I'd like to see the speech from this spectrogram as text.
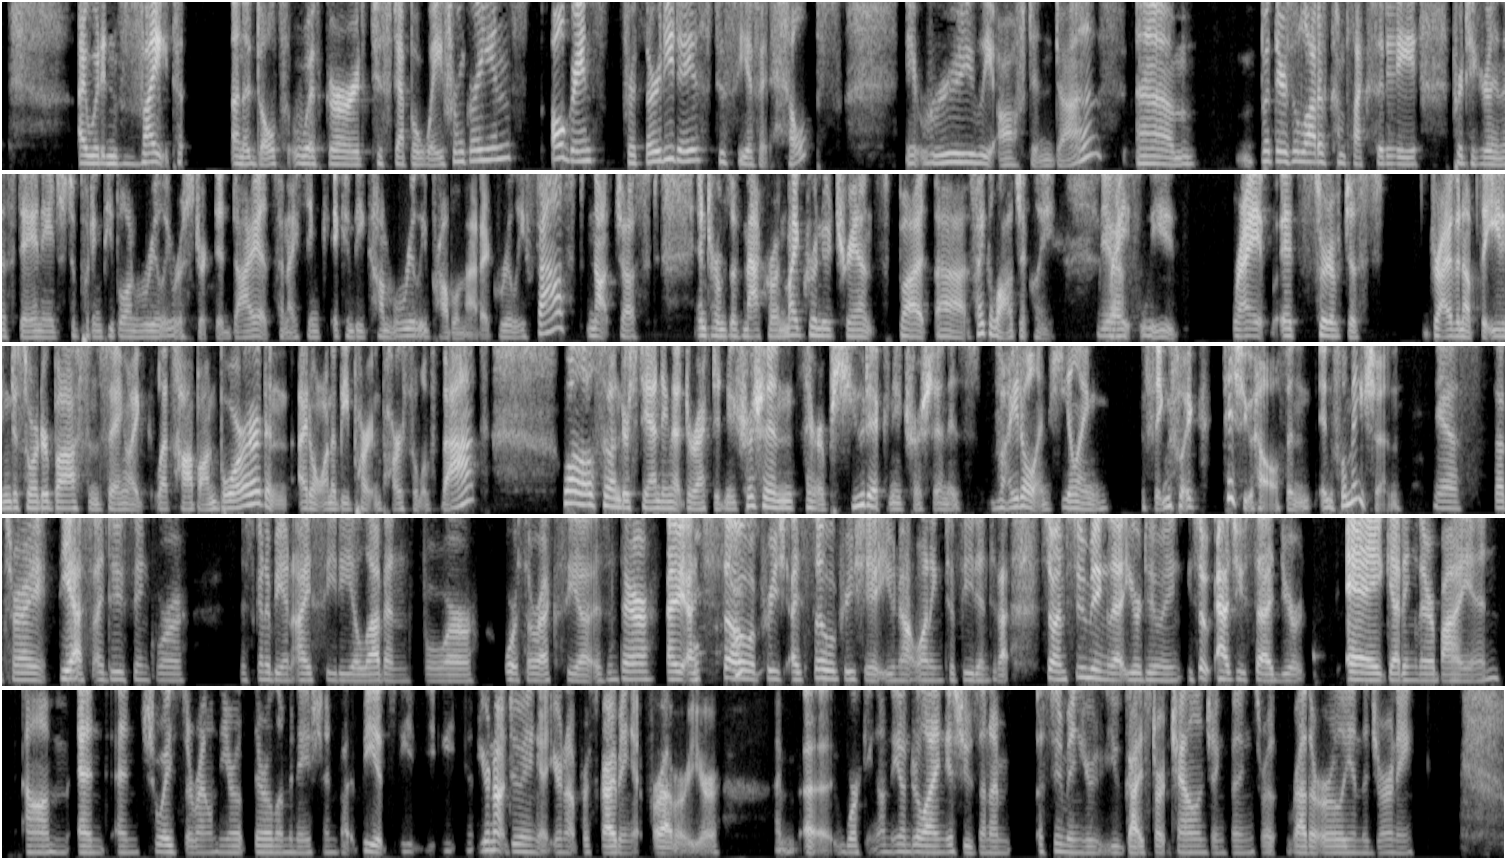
I would invite an adult with GERD to step away from grains, all grains, for 30 days to see if it helps it really often does. Um, but there's a lot of complexity, particularly in this day and age, to putting people on really restricted diets. And I think it can become really problematic really fast, not just in terms of macro and micronutrients, but uh, psychologically. Yes. Right? We, right? It's sort of just driving up the eating disorder bus and saying, like, let's hop on board. And I don't want to be part and parcel of that while also understanding that directed nutrition, therapeutic nutrition, is vital in healing things like tissue health and inflammation. Yes, that's right. Yes, I do think we're there's going to be an ICD 11 for orthorexia, isn't there? I, I oh, so oh. appreciate I so appreciate you not wanting to feed into that. So I'm assuming that you're doing so as you said, you're a getting their buy-in um, and and choice around their their elimination. But b it's you're not doing it. You're not prescribing it forever. You're I'm uh, working on the underlying issues, and I'm assuming you you guys start challenging things r- rather early in the journey.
